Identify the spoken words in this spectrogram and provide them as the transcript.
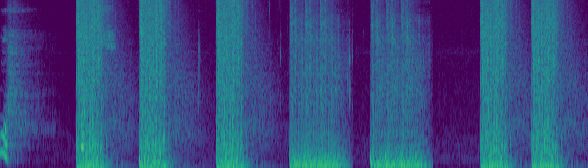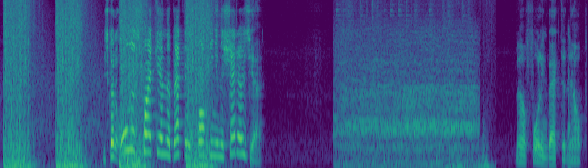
Oof. He's got all the spike here in the back that was parking in the shadows here. No, falling back didn't help.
